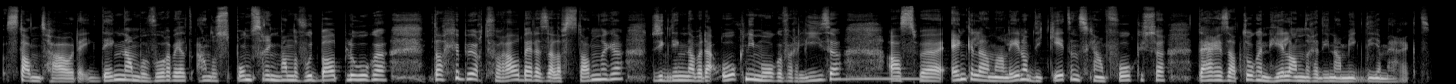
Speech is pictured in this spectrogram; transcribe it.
stand houden. Ik denk dan bijvoorbeeld aan de sponsoring van de voetbalploegen. Dat gebeurt vooral bij de zelfstandigen. Dus ik denk dat we dat ook niet mogen verliezen. Als we enkel en alleen op die ketens gaan focussen, daar is dat toch een heel andere dynamiek die je merkt.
